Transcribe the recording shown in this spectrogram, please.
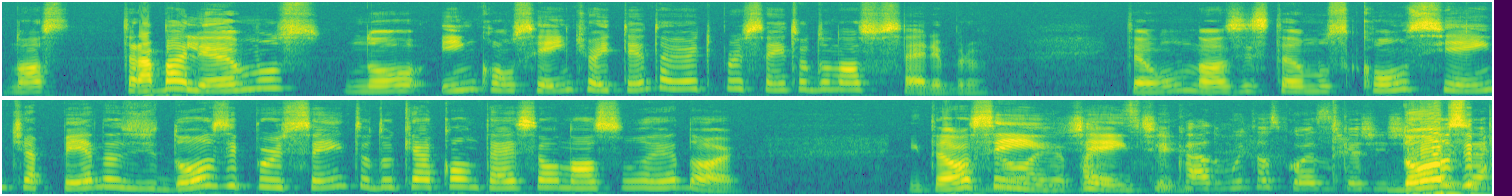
nós trabalhamos no inconsciente 88% do nosso cérebro. Então, nós estamos conscientes apenas de 12% do que acontece ao nosso redor. Então, assim, Olha, tá gente, explicado muitas coisas que a gente fez errado.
